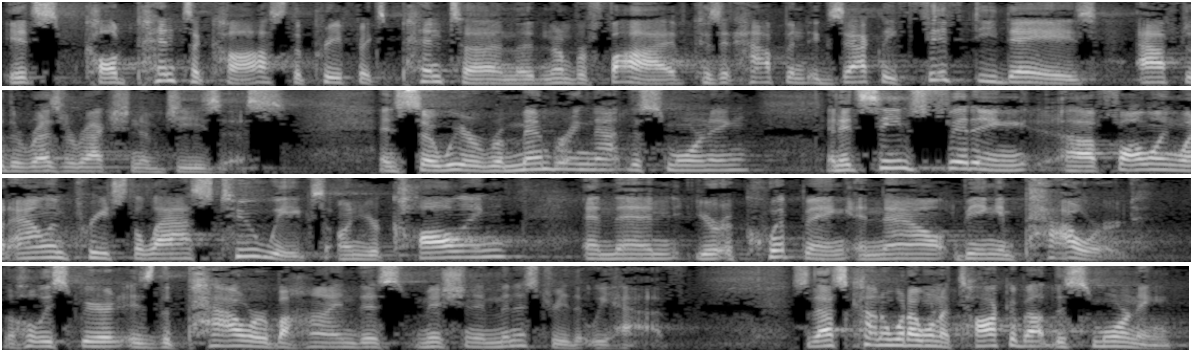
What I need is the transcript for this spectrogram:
It's called Pentecost, the prefix penta and the number five, because it happened exactly 50 days after the resurrection of Jesus. And so we are remembering that this morning. And it seems fitting, uh, following what Alan preached the last two weeks on your calling and then your equipping and now being empowered the Holy Spirit is the power behind this mission and ministry that we have. So that's kind of what I want to talk about this morning.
